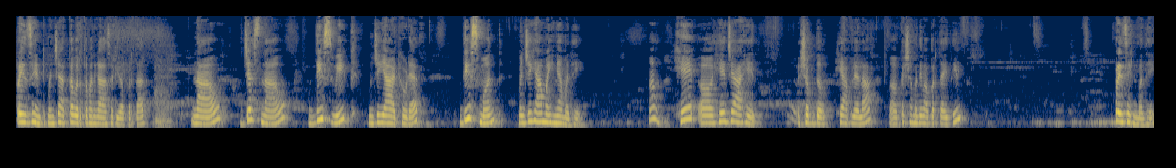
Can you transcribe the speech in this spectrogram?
प्रेझेंट म्हणजे आत्ता वर्तमान काळासाठी वापरतात. नाव जस्ट नाव दिस वीक म्हणजे या आठवड्यात दिस मंथ म्हणजे या महिन्यामध्ये. हां हे हे जे आहेत शब्द हे आपल्याला कशामध्ये वापरता येतील? प्रेझेंटमध्ये.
